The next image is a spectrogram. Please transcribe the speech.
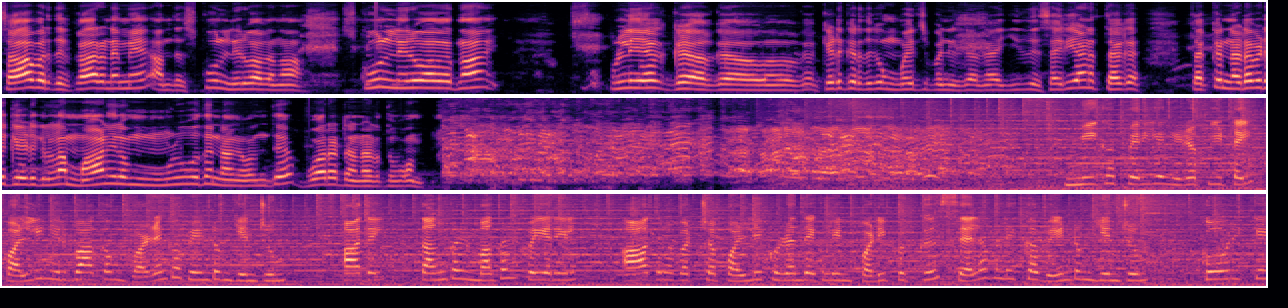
சாவறதுக்கு காரணமே அந்த ஸ்கூல் நிர்வாகம் தான். ஸ்கூல் நிர்வாகம் தான் பிள்ளைய கெடுக்கிறதுக்கு முயற்சி பண்ணியிருக்காங்க. இது சரியான தக தக்க நடவடிக்கை எடுக்கலாம். மாநிலம் முழுவதும் நாங்கள் வந்து போராட்டம் நடத்துவோம். மிகப்பெரிய இழப்பீட்டை பள்ளி நிர்வாகம் வழங்க வேண்டும் என்றும் அதை தங்கள் மகள் பெயரில் ஆதரவற்ற பள்ளி குழந்தைகளின் படிப்புக்கு செலவழிக்க வேண்டும் என்றும் கோரிக்கை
